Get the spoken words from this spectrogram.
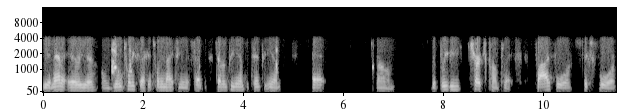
the Atlanta area on June 22nd, 2019 at 7, 7 p.m. to 10 p.m. at um, the 3D Church Complex, 5464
